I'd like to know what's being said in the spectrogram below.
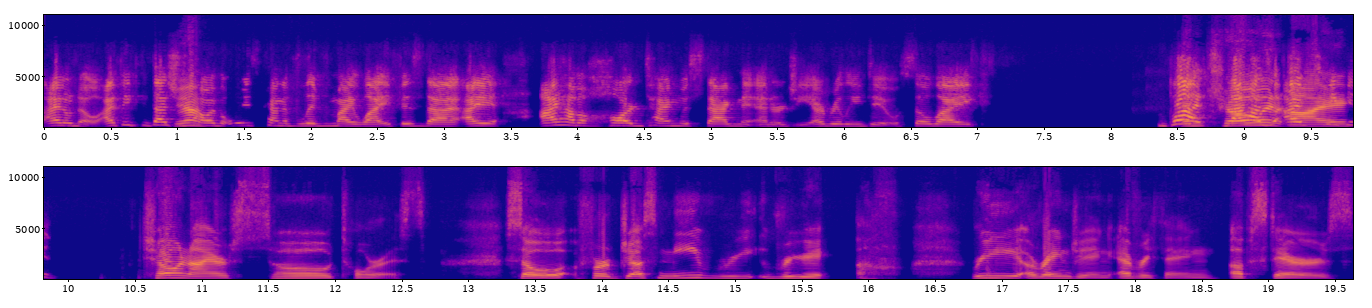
I don't know. I think that's just Yeah. how I've always kind of lived my life is that I I have a hard time with stagnant energy. I really do. So like but And Cho has and I've I, taken Cho and I are so Taurus. So for just me re, re ugh, rearranging everything upstairs.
